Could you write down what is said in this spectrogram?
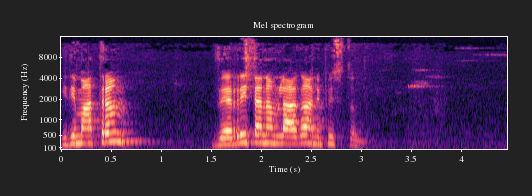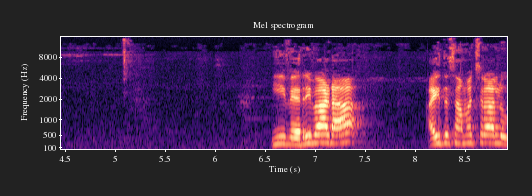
ఇది మాత్రం వెర్రితనంలాగా అనిపిస్తుంది. ఈ వెర్రివాడ ఐదు సంవత్సరాలు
